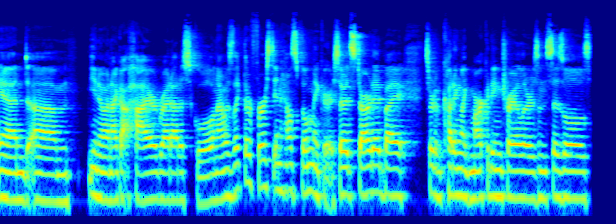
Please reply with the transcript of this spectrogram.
and um, you know, and I got hired right out of school, and I was like their first in-house filmmaker. So it started by sort of cutting like marketing trailers and sizzles.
